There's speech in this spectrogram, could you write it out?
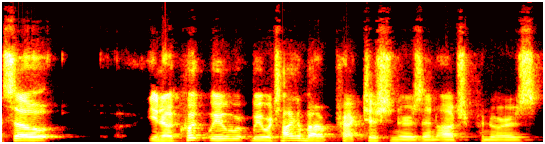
so you know quick we were, we were talking about practitioners and entrepreneurs.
